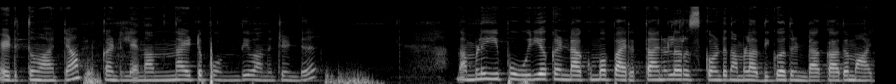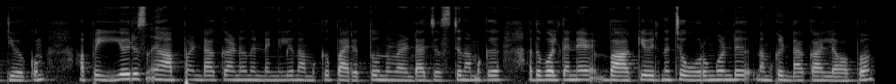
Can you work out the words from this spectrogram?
എടുത്തു മാറ്റാം. കണ്ടില്ലേ? നന്നായിട്ട് പൊന്തി വന്നിട്ടുണ്ട്. നമ്മൾ ഈ പൂരിയൊക്കെ ഉണ്ടാക്കുമ്പോൾ പരത്താനുള്ള റിസ്ക് കൊണ്ട് നമ്മൾ അധികം അത് ഉണ്ടാക്കാതെ മാറ്റി വെക്കും. അപ്പോൾ ഈ ഒരു അപ്പം ഉണ്ടാക്കുകയാണെന്നുണ്ടെങ്കിൽ നമുക്ക് പരത്തൊന്നും വേണ്ട. ജസ്റ്റ് നമുക്ക് അതുപോലെ തന്നെ ബാക്കി വരുന്ന ചോറും കൊണ്ട് നമുക്ക് ഉണ്ടാക്കാമല്ലോ. അപ്പം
